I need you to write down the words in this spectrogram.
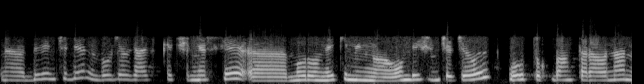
Э, биринчиден бул жерде айтып кетчү нерсе мурун эки миң он бешинчи жылы улуттук банк тарабынан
